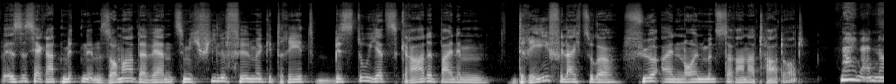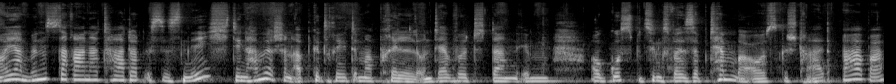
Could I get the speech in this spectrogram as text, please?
es ist ja gerade mitten im Sommer, da werden ziemlich viele Filme gedreht. Bist du jetzt gerade bei einem Dreh, vielleicht sogar für einen neuen Münsteraner Tatort? Nein, ein neuer Münsteraner Tatort ist es nicht. Den haben wir schon abgedreht im April und der wird dann im August bzw. September ausgestrahlt. Aber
